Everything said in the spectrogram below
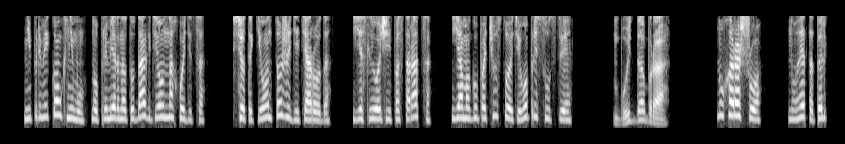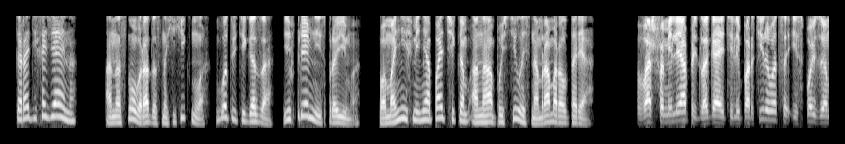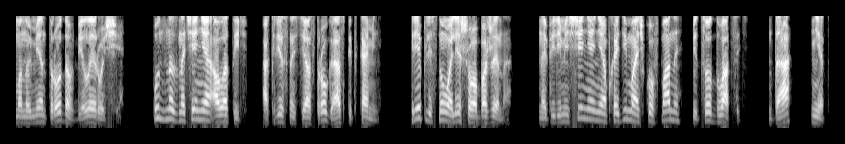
Не прямиком к нему, но примерно туда, где он находится. Все-таки он тоже дитя рода. Если очень постараться, я могу почувствовать его присутствие. Будь добра. Ну хорошо, но это только ради хозяина. Она снова радостно хихикнула. Вот ведь и газа. И впрямь неисправимо. Поманив меня пальчиком, она опустилась на мрамор алтаря. Ваш фамильяр предлагает телепортироваться, используя монумент рода в Белой роще. Пункт назначения Алатырь. Окрестности Острога, Аспид Камень. Креп лесного лешего Бажена. На перемещение необходимо очков маны 520. Да? Нет?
